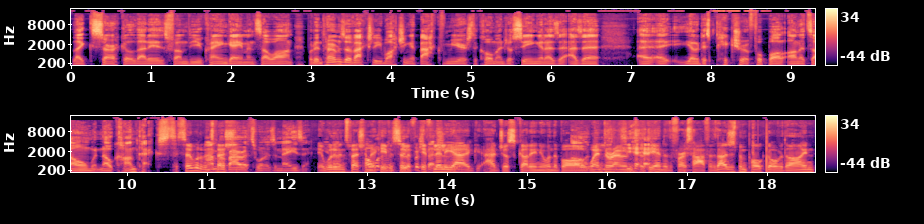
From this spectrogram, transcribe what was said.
like circle that is from the Ukraine game and so on. But in terms of actually watching it back from years to come and just seeing it as a as a, a, a you know this picture of football on its own with no context. It still would have been Amber special. Barrett's one is amazing. It would have been special, Oh, Mick, even still, if, if special, Lily yeah. Ag had just got in, you won the ball, Oh, went around yeah. at the end of the first half. If that had just been poked over the line,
